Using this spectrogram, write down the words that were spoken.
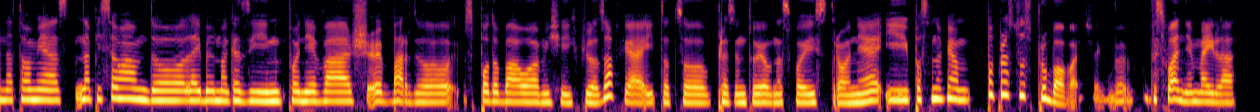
Natomiast napisałam do Label Magazine, ponieważ bardzo spodobała mi się ich filozofia i to, co prezentują na swojej stronie i postanowiłam po prostu spróbować. Jakby wysłanie maila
